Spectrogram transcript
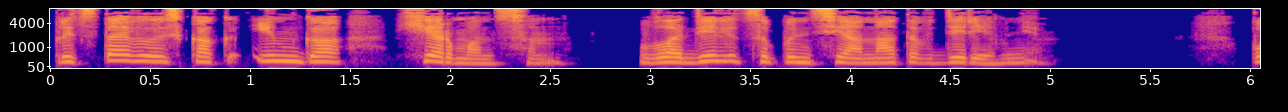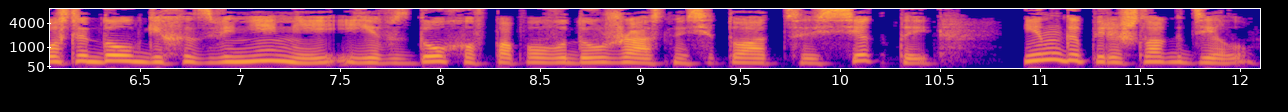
представилась как Инга Хермансон, владелица пансионата в деревне. После долгих извинений и вздохов по поводу ужасной ситуации с сектой, Инга перешла к делу.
